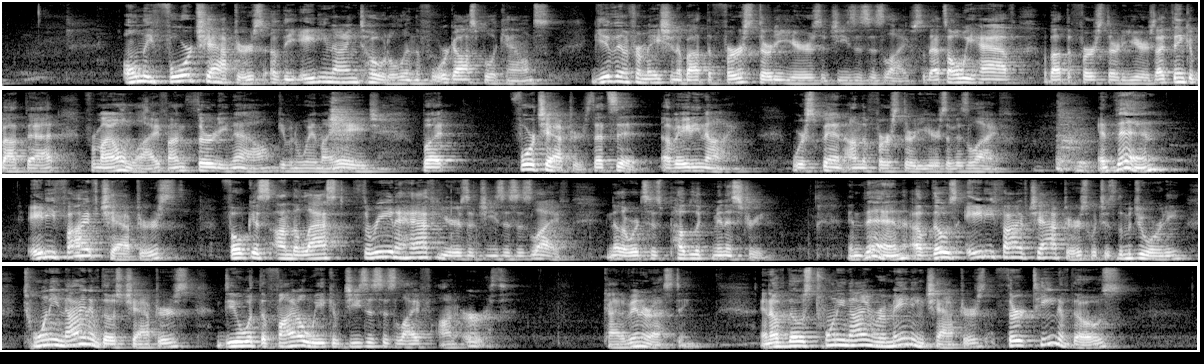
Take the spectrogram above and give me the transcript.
only four chapters of the 89 total in the four gospel accounts give information about the first 30 years of Jesus' life. So that's all we have about the first 30 years. I think about that for my own life. I'm 30 now, giving away my age. But four chapters, that's it, of 89 were spent on the first 30 years of his life. And then 85 chapters focus on the last three and a half years of Jesus' life. In other words, his public ministry. And then, of those 85 chapters, which is the majority, 29 of those chapters deal with the final week of Jesus' life on earth. Kind of interesting. And of those 29 remaining chapters, 13 of those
